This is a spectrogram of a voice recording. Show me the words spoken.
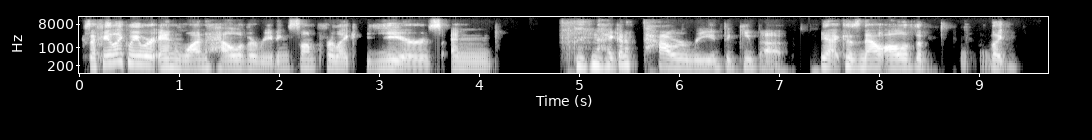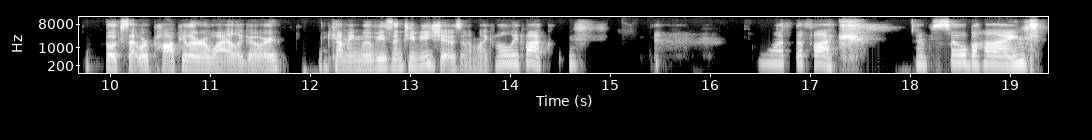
because I feel like we were in one hell of a reading slump for like years, and I gotta power read to keep up. Yeah, because now all of the like books that were popular a while ago are becoming movies and TV shows, and I'm like, holy fuck, what the fuck? I'm so behind.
